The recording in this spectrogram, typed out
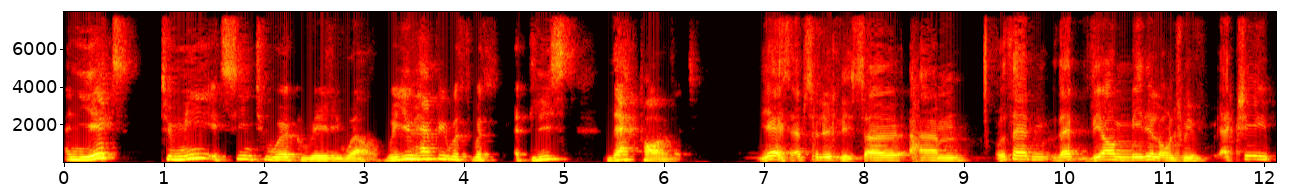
And yet, to me, it seemed to work really well. Were you happy with, with at least that part of it? Yes, absolutely. So, um, with that, that VR media launch, we've actually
